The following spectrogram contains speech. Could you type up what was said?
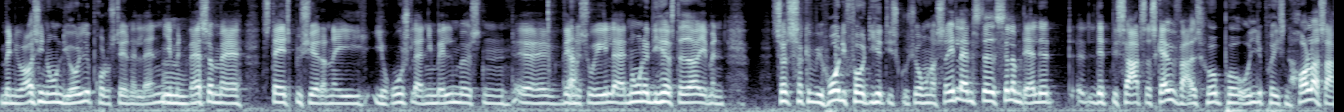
men jo også i nogle af de olieproducerende lande. Mm. Jamen hvad så med statsbudgetterne i, i Rusland, i Mellemøsten, øh, Venezuela, ja. nogle af de her steder, jamen så, så kan vi hurtigt få de her diskussioner. Så et eller andet sted, selvom det er lidt, lidt bizart, så skal vi faktisk håbe på, at olieprisen holder sig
